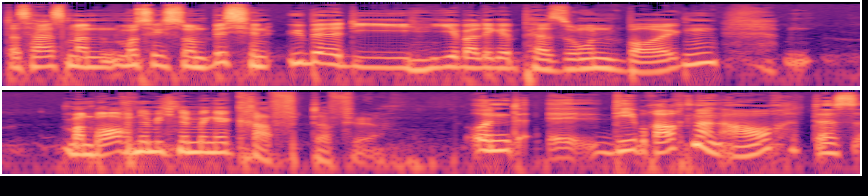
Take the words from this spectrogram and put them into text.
Das heißt, man muss sich so ein bisschen über die jeweilige Person beugen. Man braucht nämlich eine Menge Kraft dafür. Und äh, die braucht man auch. Das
